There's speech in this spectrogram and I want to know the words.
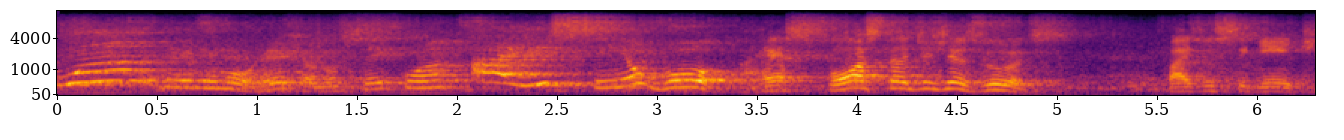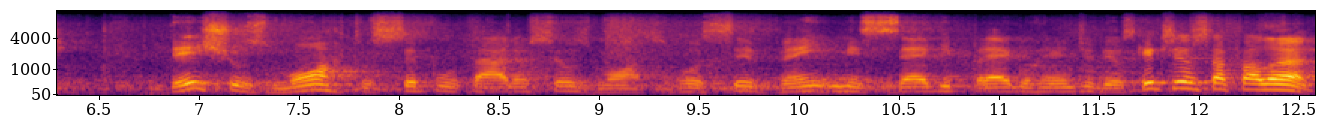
Quando ele morrer, que eu não sei quando, aí sim eu vou. A resposta de Jesus faz o seguinte: deixe os mortos sepultarem os seus mortos. Você vem, me segue e prega o reino de Deus. O que, que Jesus está falando?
